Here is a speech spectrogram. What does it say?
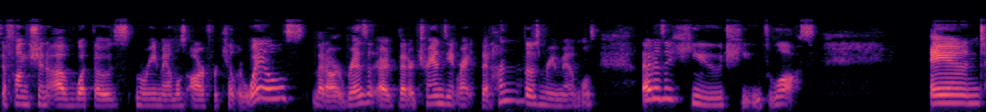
the function of what those marine mammals are for killer whales that are resi- uh, that are transient, right, that hunt those marine mammals, that is a huge, huge loss. And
